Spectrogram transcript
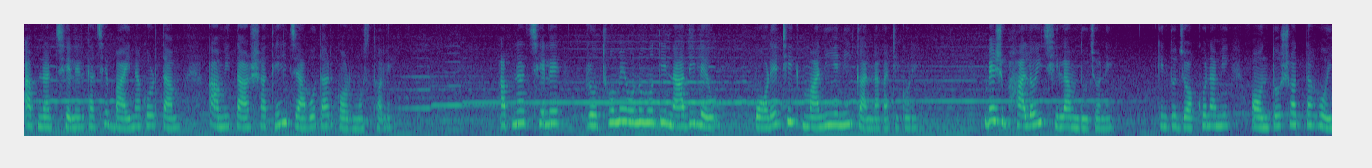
আপনার ছেলের কাছে বায়না করতাম, আমি তার সাথেই যাব তার কর্মস্থলে। আপনার ছেলে প্রথমে অনুমতি না দিলেও পরে ঠিক মানিয়ে নিই কান্নাকাটি করে। বেশ ভালোই ছিলাম দুজনে, কিন্তু যখন আমি অন্তঃসত্ত্বা হই,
